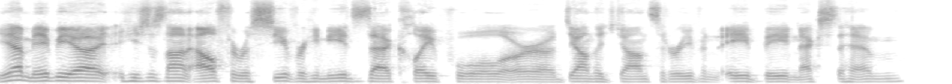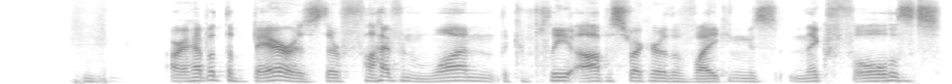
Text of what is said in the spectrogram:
Yeah, maybe uh, he's just not an alpha receiver. He needs that Claypool or uh, Diontae Johnson or even AB next to him. All right, how about the Bears? They're five and one, the complete opposite record of the Vikings. Nick Foles.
